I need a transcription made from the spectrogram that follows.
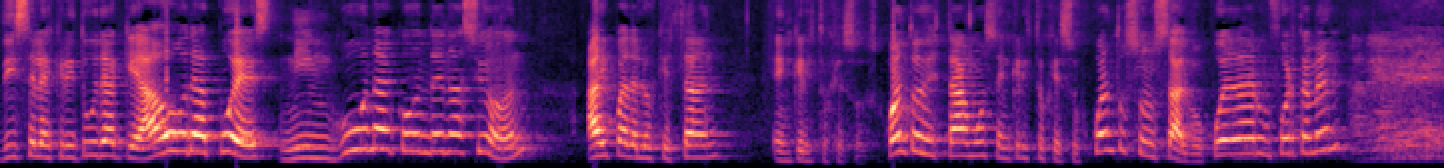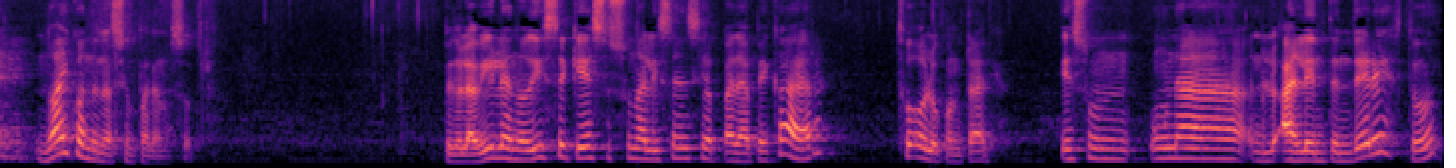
dice la Escritura que ahora pues ninguna condenación hay para los que están en Cristo Jesús. ¿Cuántos estamos en Cristo Jesús? ¿Cuántos son salvos? ¿Puede dar un fuerte amén? amén? No hay condenación para nosotros. Pero la Biblia no dice que eso es una licencia para pecar, todo lo contrario es una, al entender esto,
